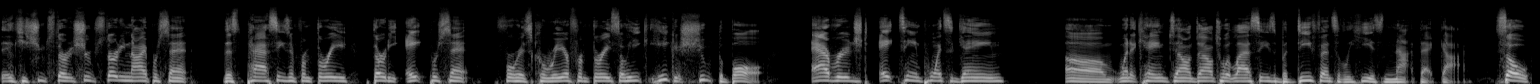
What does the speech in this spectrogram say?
he shoots 30, shoots 39% this past season from three, 38% for his career from three. So he he can shoot the ball. Averaged 18 points a game um, when it came down down to it last season, but defensively, he is not that guy. So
